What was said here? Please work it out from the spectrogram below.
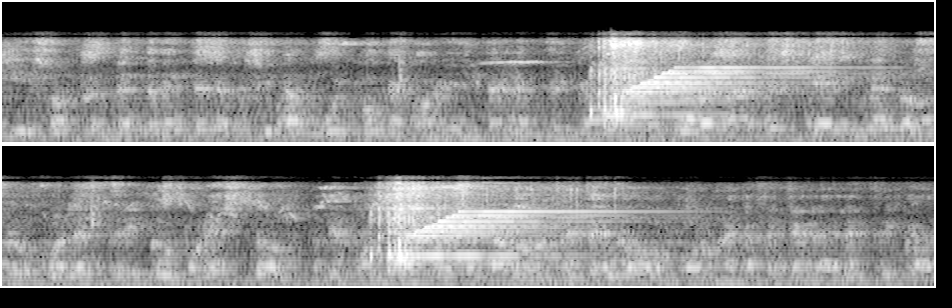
Y sorprendentemente necesita muy poca corriente eléctrica. La verdad es que hay menos flujo eléctrico por esto que por vuestro secador de pelo o por una cafetera eléctrica.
